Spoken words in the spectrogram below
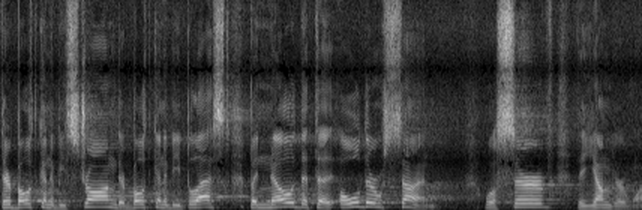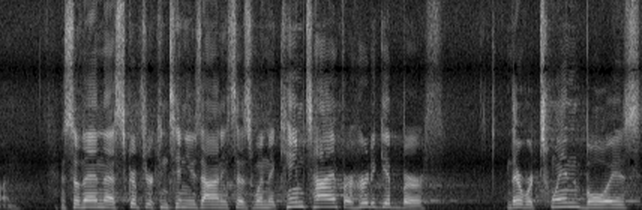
They're both going to be strong. They're both going to be blessed. But know that the older son will serve the younger one. And so then the scripture continues on. He says, When it came time for her to give birth, there were twin boys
